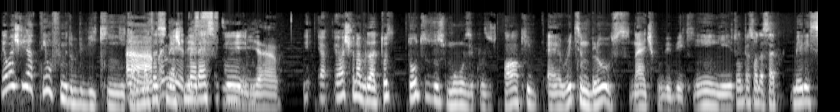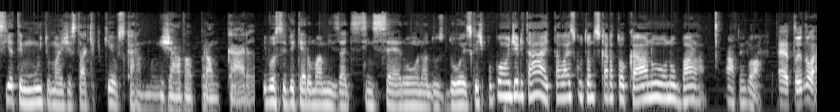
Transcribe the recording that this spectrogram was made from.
Eu acho que já tem um filme do B.B. King, cara, ah, mas assim, mas acho que merece ter eu acho que, na verdade, todos, todos os músicos de rock, é, rhythm blues, né, tipo B.B. King e todo o pessoal dessa época, merecia ter muito mais destaque, porque os caras manjavam pra um cara. E você vê que era uma amizade sincerona dos dois, que tipo, pô, onde ele tá? Ele tá lá escutando os caras tocar no, no bar lá. Ah, tô indo lá. É, tô indo lá.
